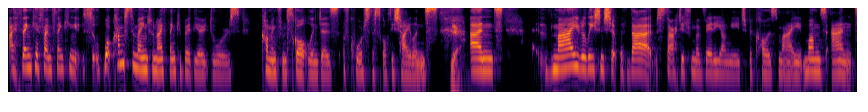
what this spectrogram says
I think if I'm thinking, so what comes to mind when I think about the outdoors coming from Scotland is, of course, the Scottish Highlands. Yeah. And my relationship with that started from a very young age because my mum's aunt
